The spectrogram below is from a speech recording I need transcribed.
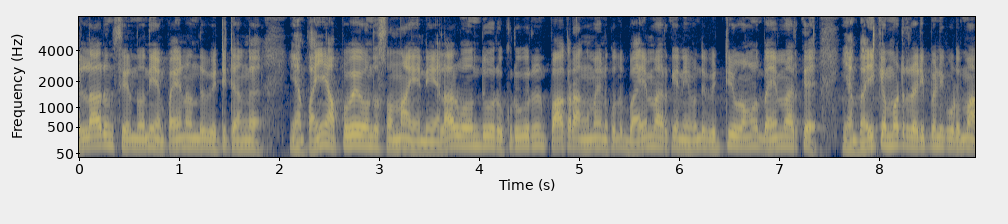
எல்லாரும் சேர்ந்து வந்து என் பையனை வந்து வெட்டிட்டாங்க. என் பையன் அப்போவே வந்து சொன்னான் என்னை எல்லாரும் வந்து ஒரு குறுகுறுன்னு பார்க்குறாங்கம்மா எனக்கு வந்து பயமாக இருக்குது என்னை வந்து வெட்டிடுவாங்களும் பயமாக இருக்குது என் பைக்கை மட்டும் ரெடி பண்ணி கொடுமா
